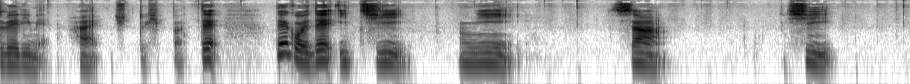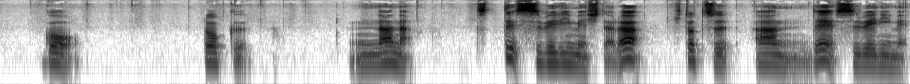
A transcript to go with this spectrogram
滑り目。はい。ちょっと引っ張って。でこれで123 4 5 6 7つって滑り目したら1つ編んで滑り目、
